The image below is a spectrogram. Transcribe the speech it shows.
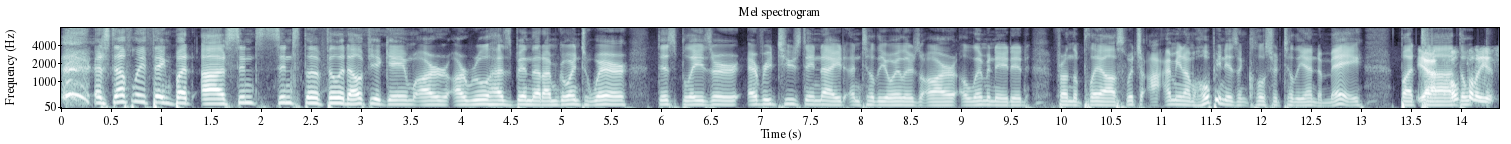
it's definitely a thing. But uh, since since the Philadelphia game, our our rule has been that I'm going to wear this blazer every Tuesday night until the Oilers are eliminated from the playoffs. Which I, I mean, I'm hoping isn't closer till the end of May. But yeah. uh, the- hopefully it's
